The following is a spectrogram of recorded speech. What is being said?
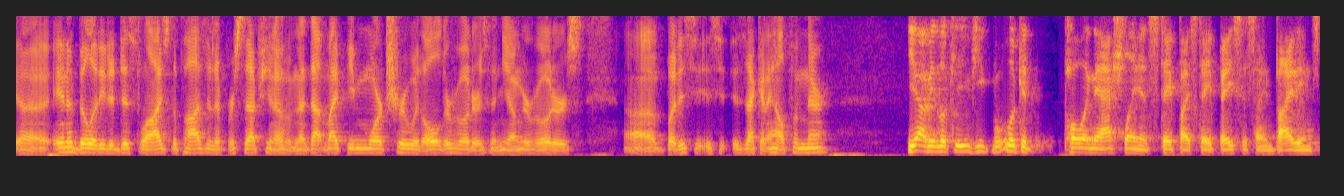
uh, inability to dislodge the positive perception of him that that might be more true with older voters than younger voters. Uh, but is, is is that going to help him there? Yeah, I mean, look if you look at polling nationally and state by state basis, I mean, Biden's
